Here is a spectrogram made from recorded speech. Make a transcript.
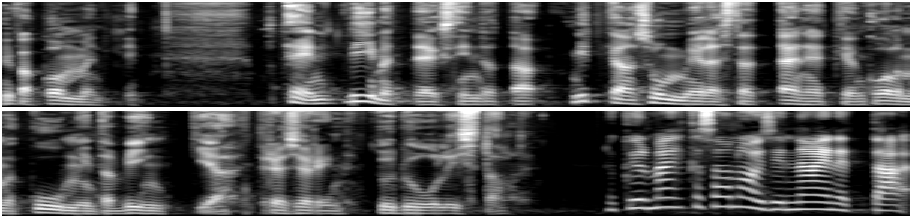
hyvä kommentti. Mutta hei, nyt viimetteeksi, niin tota, mitkä on sun mielestä tämän hetken kolme kuuminta vinkkiä Treasurin to-do-listalle? No kyllä mä ehkä sanoisin näin, että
